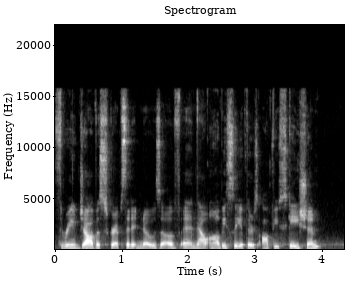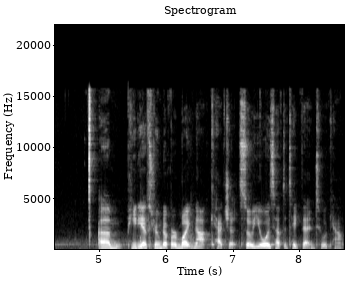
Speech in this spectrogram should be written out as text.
three JavaScripts that it knows of, and now obviously if there's obfuscation, um, PDF Stream Dumper might not catch it, so you always have to take that into account.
